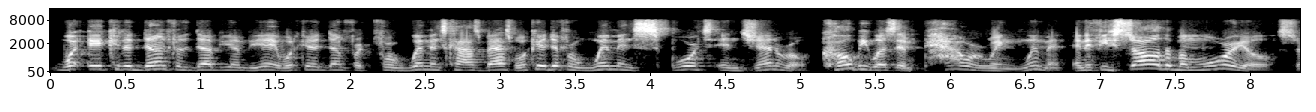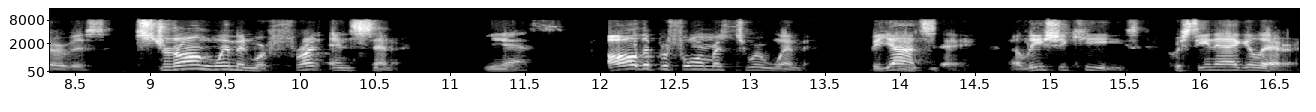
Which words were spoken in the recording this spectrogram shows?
What it could have done for the WNBA, what it could have done for, for women's college basketball, what it could have done for women's sports in general. Kobe was empowering women. And if you saw the memorial service, strong women were front and center. Yes. All the performers were women. Beyonce, Alicia Keys, Christina Aguilera.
